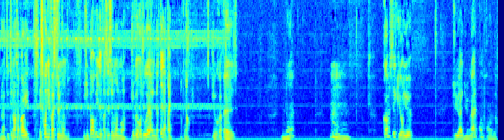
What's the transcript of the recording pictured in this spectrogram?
Là, t'étais lent à parler. Est-ce qu'on efface ce monde? J'ai pas envie d'effacer ce monde, moi. Je veux rejouer à Undertale après. Non, je refuse. Non Hmm. Comme c'est curieux. Tu as du mal à comprendre.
